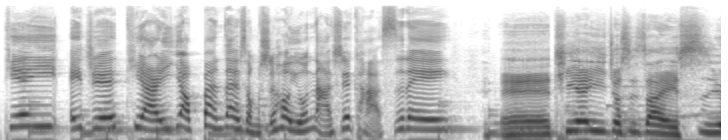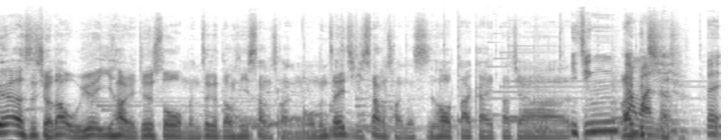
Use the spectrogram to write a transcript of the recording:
，T A E A G A T R E 要办在什么时候？有哪些卡司嘞？呃、欸、，T A E 就是在四月二十九到五月一号，也就是说，我们这个东西上传，我们这一集上传的时候，大概大家已经办完了。对，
